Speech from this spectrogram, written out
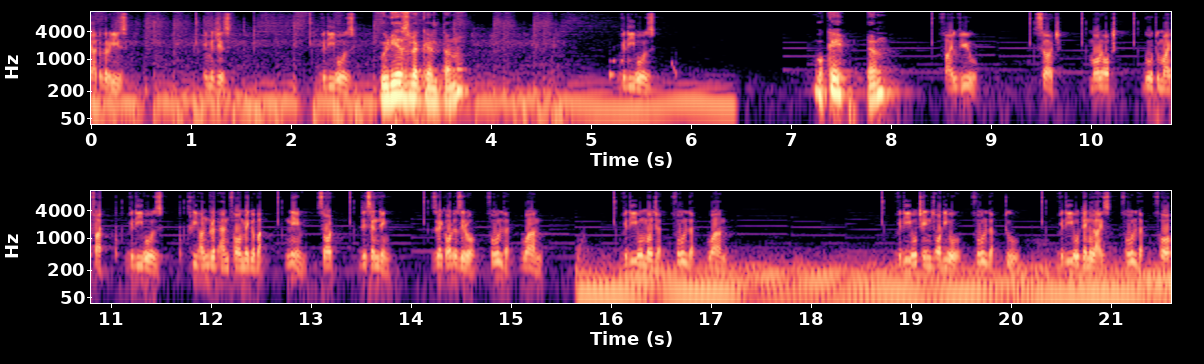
Categories. Images. Videos. వీడియోస్లోకి వెళ్తాను Videos. Okay done File view. Search. More options. Go to my file. Videos. 304 megabyte. Name. Sort. Descending. Recorder 0. Folder 1. Video merger. Folder 1. Video change audio. Folder 2. Video analyze. Folder 4.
